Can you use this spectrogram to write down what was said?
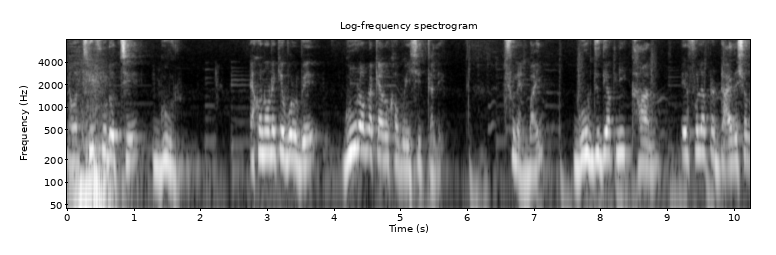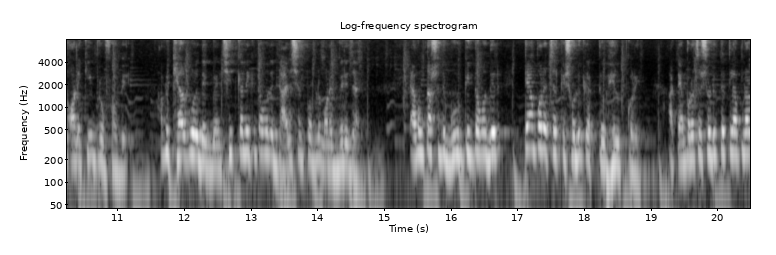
নাম্বার থ্রি ফুড হচ্ছে গুড়। এখন অনেকে বলবে, গুড় আমরা কেন খাব এই শীতকালে? শুনেন ভাই, গুড় যদি আপনি খান, এর ফলে আপনার ডাইজেশন অনেক ইমপ্রুভ হবে। আপনি খেয়াল করে দেখবেন, শীতকালে কিন্তু আমাদের ডাইজেশন প্রবলেম অনেক বেড়ে যায়। এবং তার সাথে গুড় কিন্তু আমাদের টেম্পারেচারকে সঠিক রাখতেও হেল্প করে। আর টেম্পারেচার সঠিক থাকলে আপনার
